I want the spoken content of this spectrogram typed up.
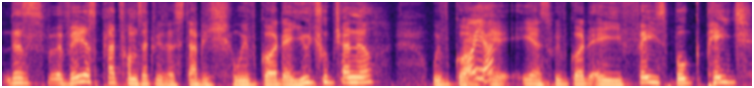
there's various platforms that we've established. We've got a YouTube channel. We've got Oh, yeah? a, yes, we've got a Facebook page.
